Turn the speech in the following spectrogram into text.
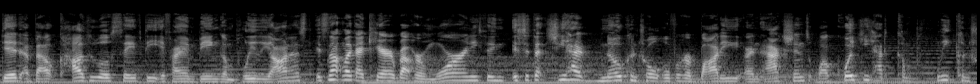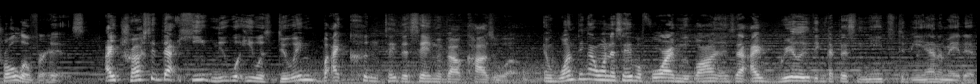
did about Kazuho's safety if I am being completely honest. It's not like I care about her more or anything, it's just that she had no control over her body and actions while Koichi had complete control over his. I trusted that he knew what he was doing, but I couldn't say the same about Kazuho. And one thing I want to say before I move on is that I really think that this needs to be animated.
